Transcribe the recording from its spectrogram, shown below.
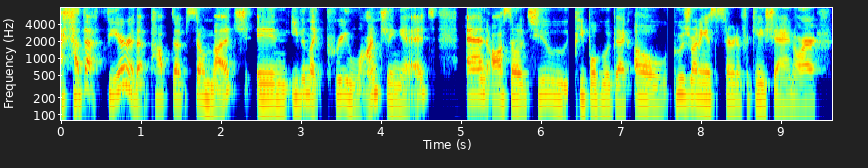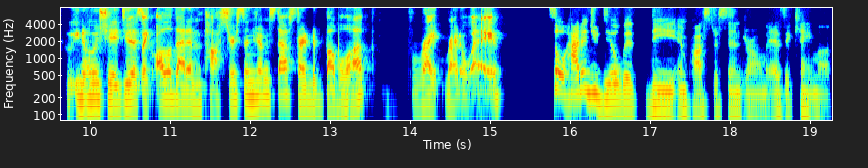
I had that fear that popped up so much in even like pre launching it. And also to people who would be like, oh, who's running a certification or, you know, who should do this? Like all of that imposter syndrome stuff started to bubble mm-hmm. up right, right away. So, how did you deal with the imposter syndrome as it came up?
